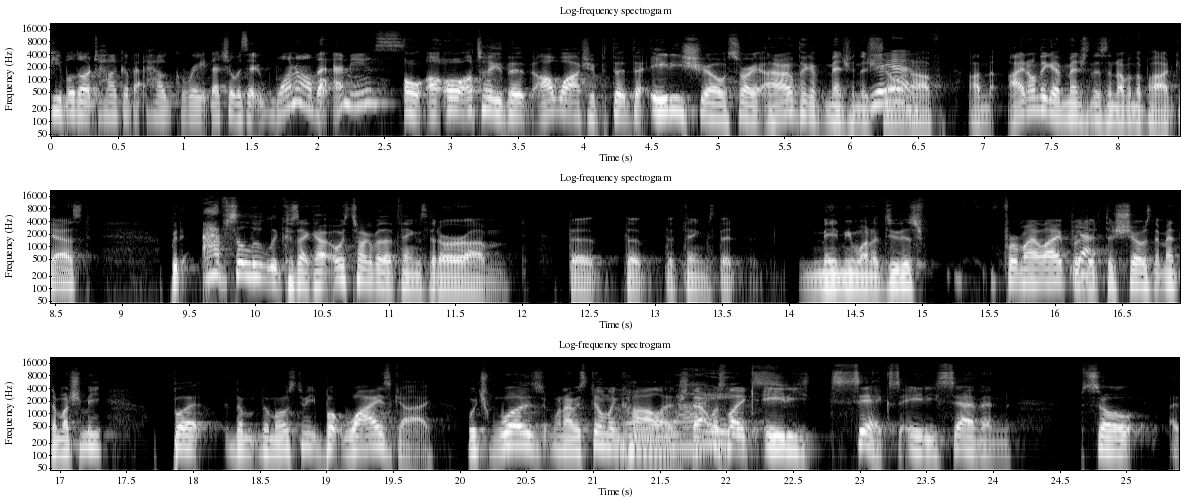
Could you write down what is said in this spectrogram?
people don't talk about how great that show was it won all the emmys Oh, oh, I'll tell you that I'll watch it. But the, the 80s show, sorry, I don't think I've mentioned this Yeah, show yeah. enough. On the, I don't think I've mentioned this enough on the podcast. But absolutely, because like I always talk about the things that are um, the the the things that made me want to do this f- for my life, or Yeah. the, the shows that meant the most to me. But the, the most to me, but Wise Guy, which was when I was still in college, that was like right. 86, 87. So uh,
